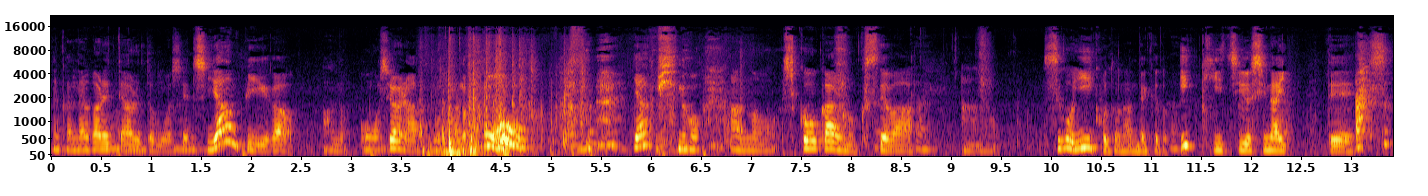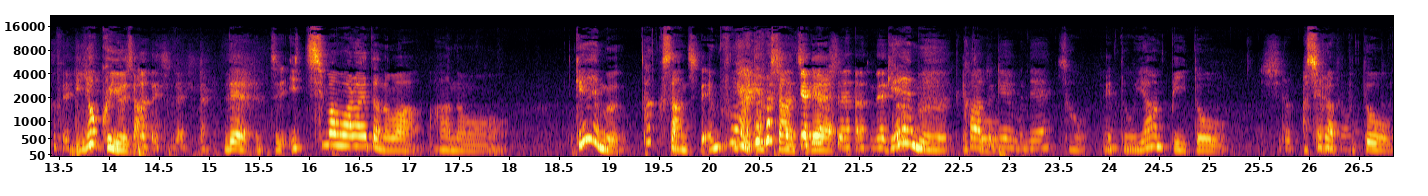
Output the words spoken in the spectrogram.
なんか流れてあると思うし私ヤンピーがあの面白いなと思ったの。ヤンピーのあの思考回路の癖ははい。あのすごいいいことなんだけどはい。一喜一憂しないってよく言うじゃん。でじ一番笑えたのはあのゲームタクさんちで M4 のタクさんちで ねゲーム、えっカードと、ゲームね。そうえっとうんヤンピーとシラップと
